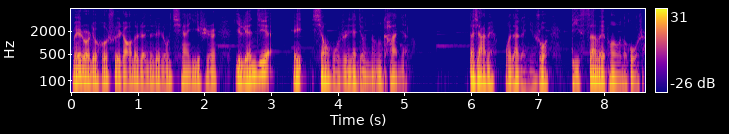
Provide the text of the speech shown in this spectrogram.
没准就和睡着的人的这种潜意识一连接，哎，相互之间就能看见了。那下面我再给您说第三位朋友的故事。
